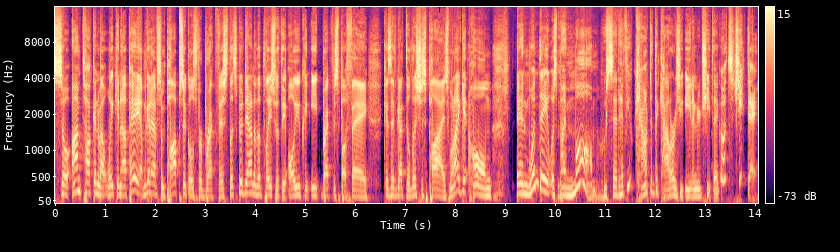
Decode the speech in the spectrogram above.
So I'm talking about waking up. Hey, I'm going to have some popsicles for breakfast. Let's go down to the place with the all you can eat breakfast buffet because they've got delicious pies. When I get home, and one day it was my mom who said, Have you counted the calories you eat on your cheat day? I go, It's a cheat day.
